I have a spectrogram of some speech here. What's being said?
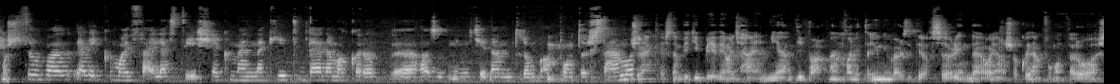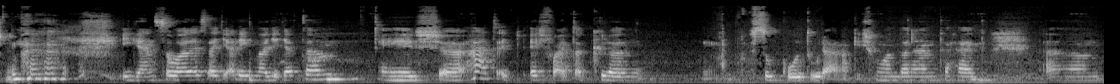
Most... Szóval elég komoly fejlesztések mennek itt, de nem akarok uh, hazudni, úgyhogy nem tudom a pontos számot. Most rákerestem Wikipedia, hogy hány milyen department van itt a University of Surrey, de olyan sok, hogy nem fogom felolvasni. Igen, szóval ez egy elég nagy egyetem, és hát egy, egyfajta külön szubkultúrának is mondanám, tehát um,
